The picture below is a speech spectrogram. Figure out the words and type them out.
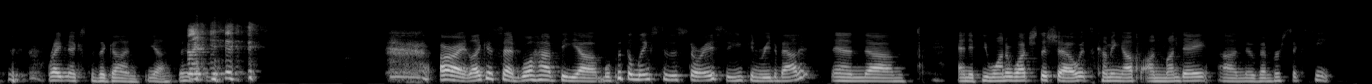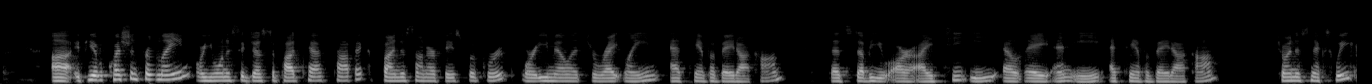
right next to the gun. Yeah. All right. Like I said, we'll have the uh, we'll put the links to the story so you can read about it. And um, and if you want to watch the show, it's coming up on Monday, uh, November 16th. Uh, if you have a question for Lane or you want to suggest a podcast topic, find us on our Facebook group or email it to writelane at tampabay.com. That's W R I T E L A N E at tampabay.com. Join us next week,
